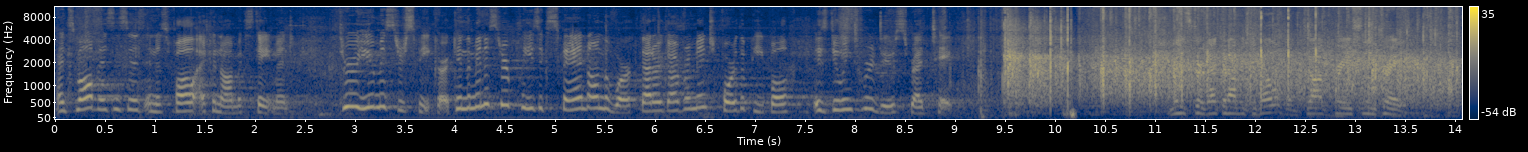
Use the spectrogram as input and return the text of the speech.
and small businesses in his fall economic statement. Through you, Mr. Speaker, can the minister please expand on the work that our government for the people is doing to reduce red tape? Minister of Economic Development, Job Creation and Trade.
